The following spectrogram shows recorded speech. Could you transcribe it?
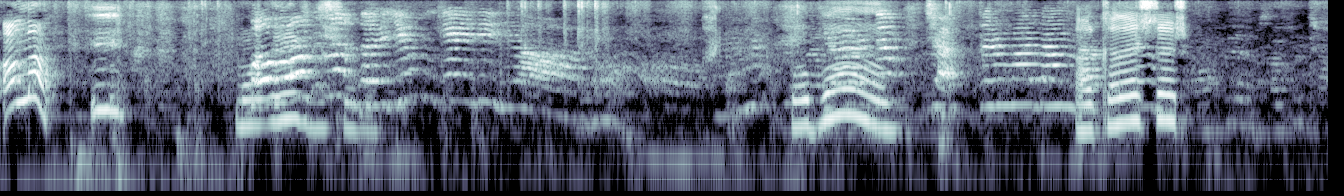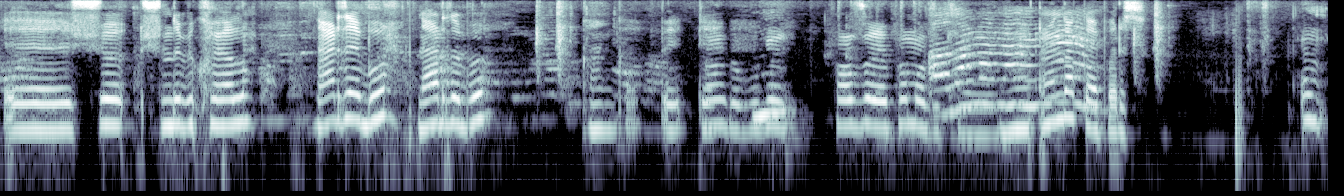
Allah! Mahveye gidiş yolda. Babam. Arkadaşlar. Eee şu şunu da bir koyalım. Nerede bu? Nerede bu? Kanka bekle. Kanka bugün fazla yapamadık ya. Hı, 10 dakika yaparız. Oğlum,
